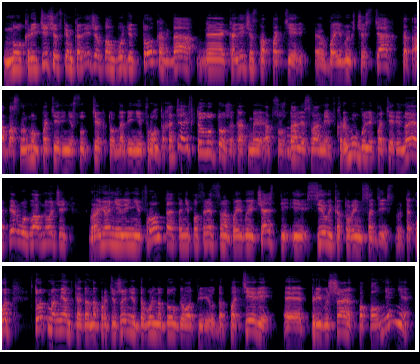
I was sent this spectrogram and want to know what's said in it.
но критическим количеством будет то, когда э, количество потерь э, в боевых частях, а в основном потери несут те, кто на линии фронта, хотя и в тылу тоже, как мы обсуждали с вами, в Крыму были потери, но я в первую главную очередь в районе линии фронта это непосредственно боевые части и силы, которые им содействуют. Так вот, тот момент, когда на протяжении довольно долгого периода потери э, превышают пополнение,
